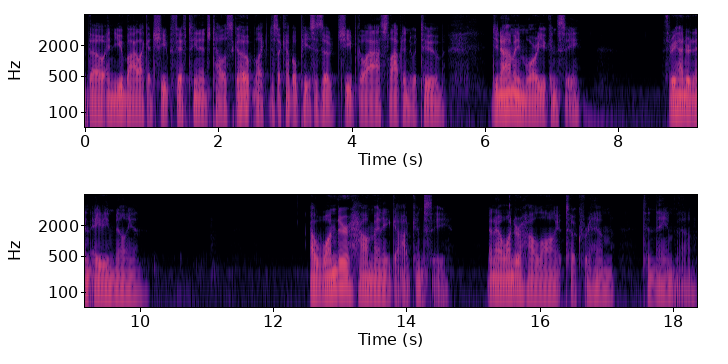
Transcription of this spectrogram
though, and you buy like a cheap 15 inch telescope, like just a couple pieces of cheap glass slapped into a tube, do you know how many more you can see? 380 million. I wonder how many God can see. And I wonder how long it took for him to name them.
